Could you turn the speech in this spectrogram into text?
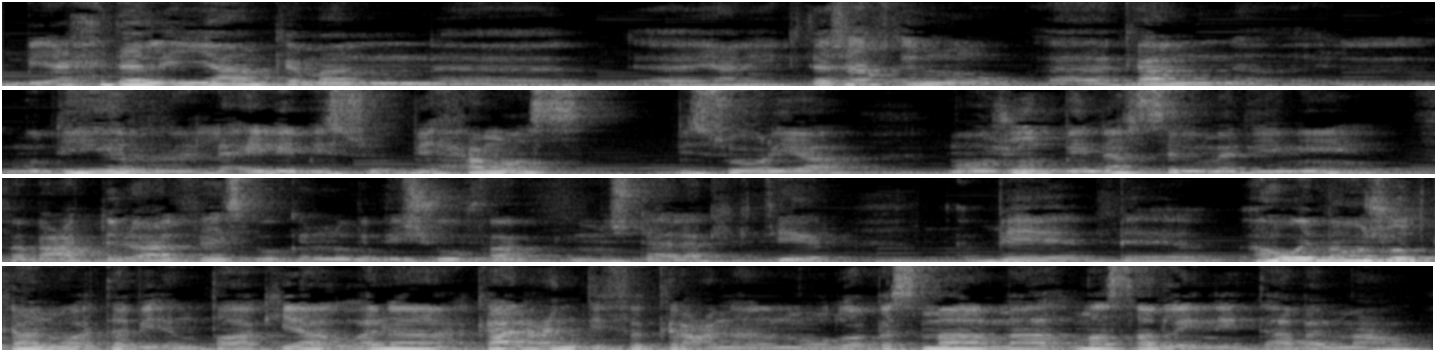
بإحدى الأيام كمان آه، يعني اكتشفت إنه آه، كان المدير لإلي بحمص بسوريا موجود بنفس المدينة. فبعثت له على الفيسبوك إنه بدي أشوفك مشتاق لك كثير هو موجود كان وقتها بإنطاكيا وأنا كان عندي فكرة عن الموضوع بس ما ما, ما صار لي اني أتقابل معه.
